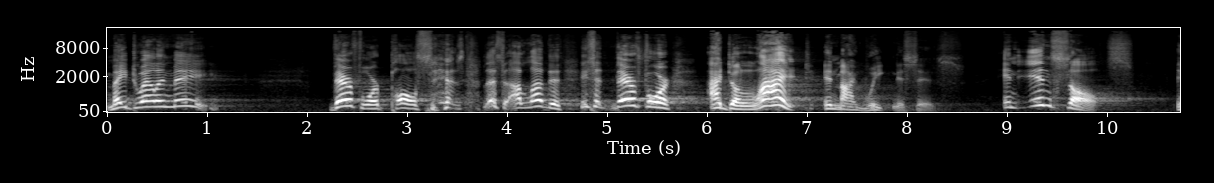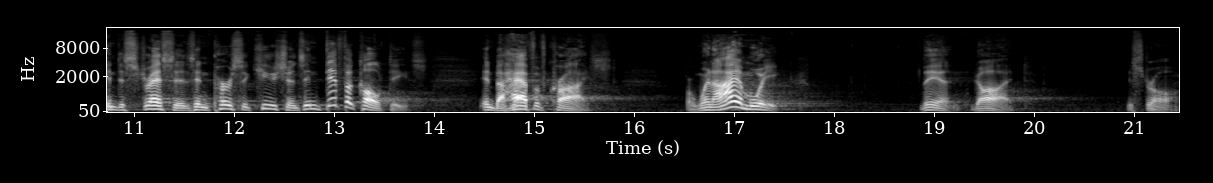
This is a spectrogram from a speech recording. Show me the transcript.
may dwell in me. Therefore, Paul says, listen, I love this. He said, Therefore, I delight in my weaknesses, in insults, in distresses, in persecutions, in difficulties, in behalf of Christ. For when I am weak, then God is strong.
